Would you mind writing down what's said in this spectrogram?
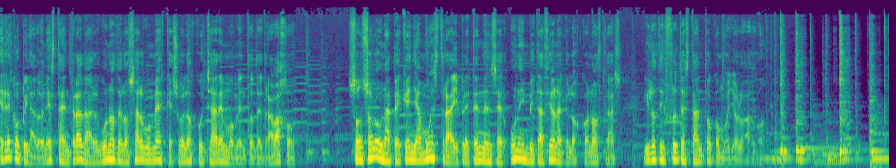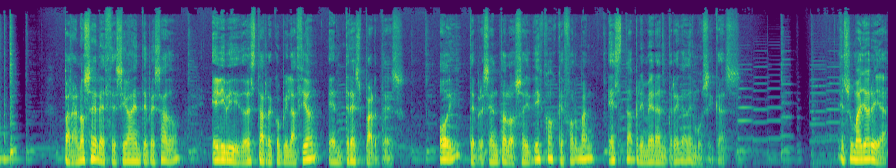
He recopilado en esta entrada algunos de los álbumes que suelo escuchar en momentos de trabajo. Son solo una pequeña muestra y pretenden ser una invitación a que los conozcas y los disfrutes tanto como yo lo hago. Para no ser excesivamente pesado, he dividido esta recopilación en tres partes. Hoy te presento los seis discos que forman esta primera entrega de músicas. En su mayoría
